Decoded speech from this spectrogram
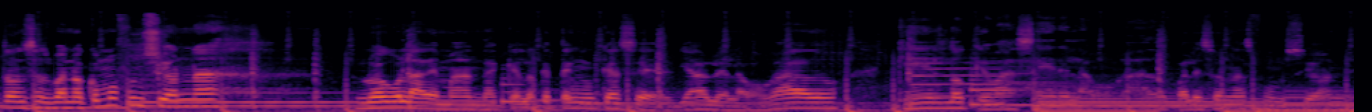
entonces, bueno, ¿cómo funciona luego la demanda? ¿Qué es lo que tengo que hacer? Ya hablé al abogado. ¿Qué es lo que va a hacer el abogado? ¿Cuáles son las funciones?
